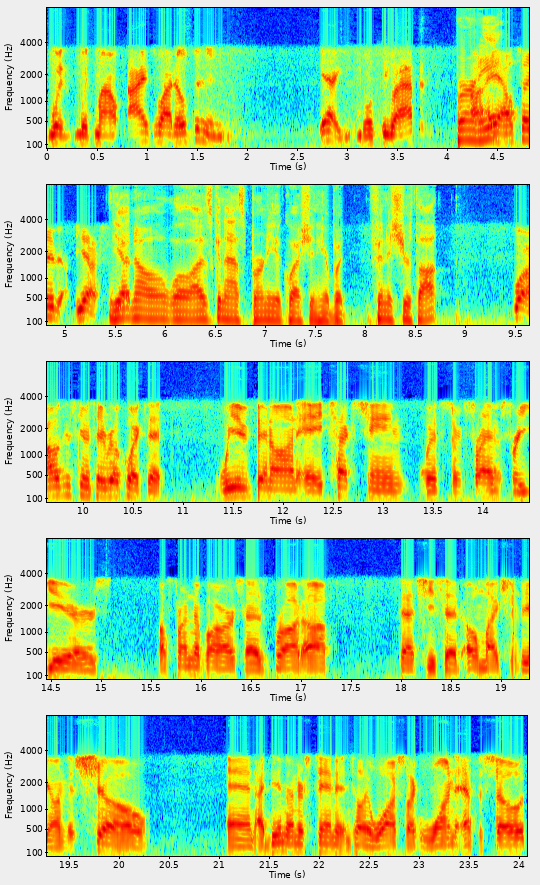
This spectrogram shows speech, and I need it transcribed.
with with my eyes wide open, and yeah, we'll see what happens. Uh, Bernie. hey, I'll say that, yes. yeah, no. Well, I was going to ask Bernie a question here, but finish your thought. Well, I was just going to say real quick that we've been on a text chain with some friends for years. A friend of ours has brought up that she said, "Oh, Mike should be on this show," and I didn't understand it until I watched like one episode,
